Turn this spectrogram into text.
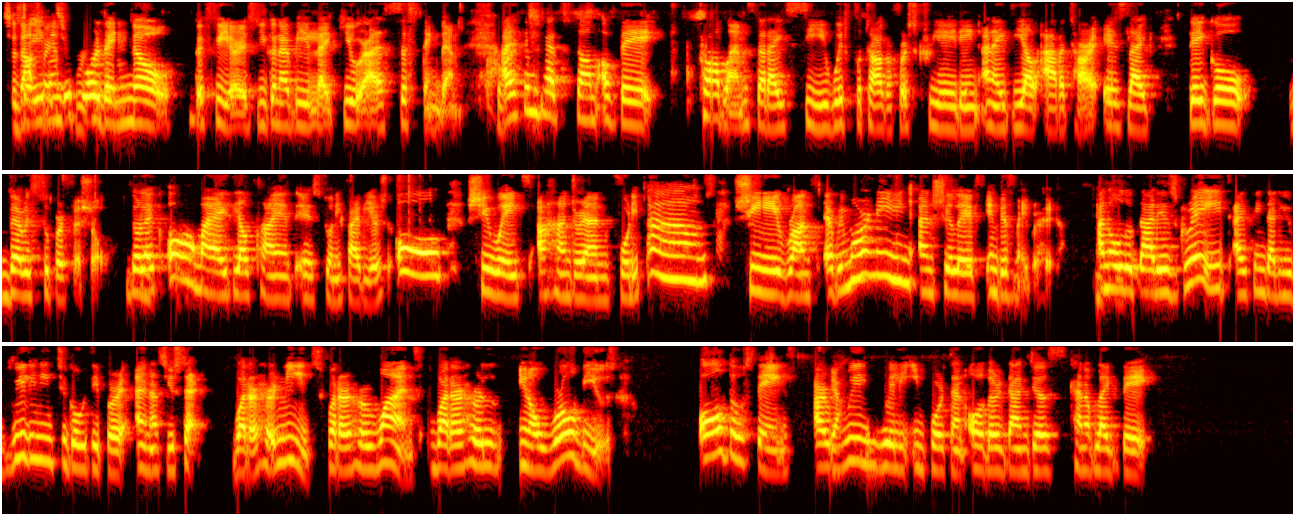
So, that's so even before they know the fears, you're gonna be like you are assisting them. Correct. I think that some of the problems that I see with photographers creating an ideal avatar is like they go very superficial. They're like, oh, my ideal client is 25 years old. She weighs 140 pounds. She runs every morning and she lives in this neighborhood. And mm-hmm. although that is great, I think that you really need to go deeper. And as you said, what are her needs? What are her wants? What are her, you know, worldviews? All those things are yeah. really, really important other than just kind of like the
